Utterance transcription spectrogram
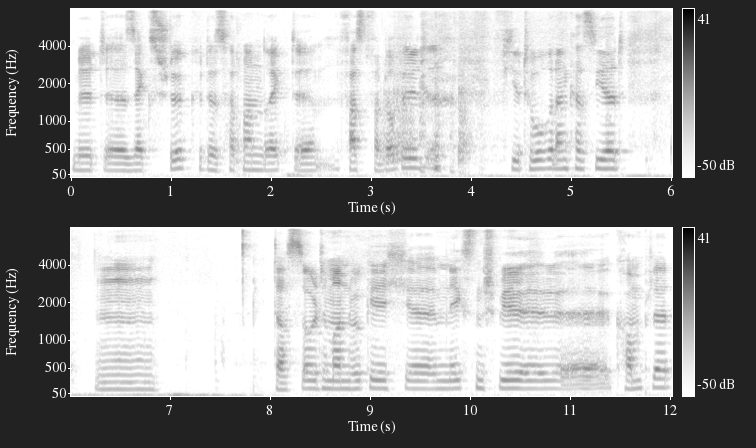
mit äh, sechs Stück. Das hat man direkt äh, fast verdoppelt. Vier Tore dann kassiert. Mm, das sollte man wirklich äh, im nächsten Spiel äh, komplett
